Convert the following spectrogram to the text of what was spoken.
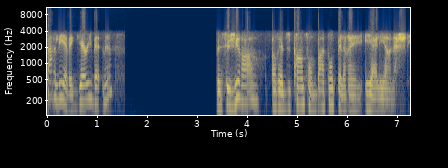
parler avec Gary Bettman, M. Girard aurait dû prendre son bâton de pèlerin et aller en acheter.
